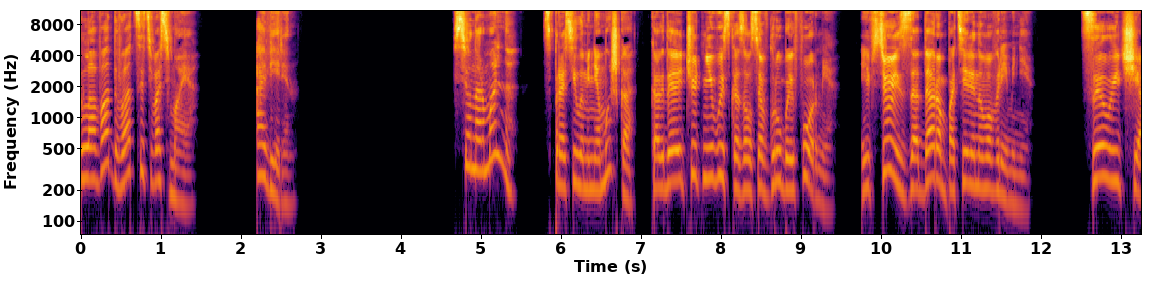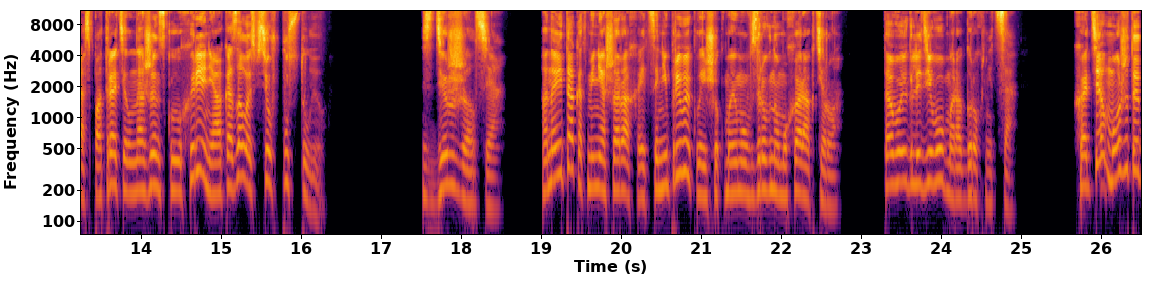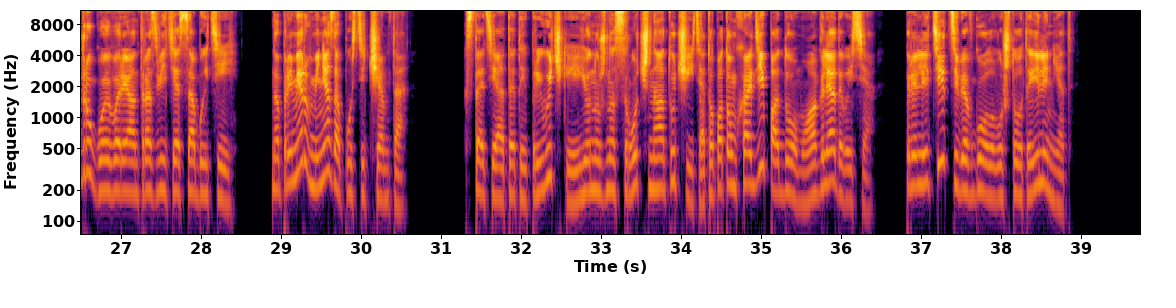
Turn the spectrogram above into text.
Глава двадцать восьмая. Аверин. «Все нормально?» — спросила меня мышка, когда я чуть не высказался в грубой форме. И все из-за даром потерянного времени. Целый час потратил на женскую хрень, а оказалось все впустую. Сдержался. Она и так от меня шарахается, не привыкла еще к моему взрывному характеру. Того и гляди в обморок грохнется. Хотя, может, и другой вариант развития событий. Например, в меня запустить чем-то. Кстати, от этой привычки ее нужно срочно отучить, а то потом ходи по дому, оглядывайся. Прилетит тебе в голову что-то или нет.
